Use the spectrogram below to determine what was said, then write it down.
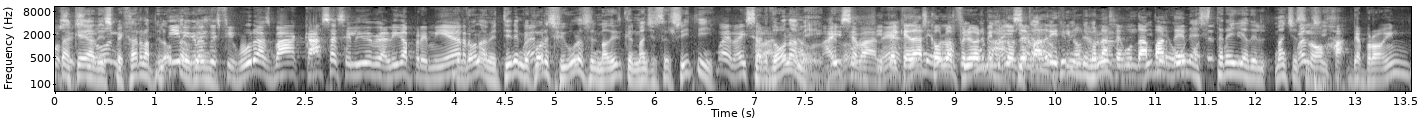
intenta, ¿qué? ¿A despejar la pelota Tiene grandes figuras, va a casa, es el líder de la Liga Premier. Perdóname, tiene Bueno, mejores figuras el Madrid que el Manchester City. Bueno, ahí se van, Perdóname. digamos, ahí se van, Si ¿eh? te quedas con los primeros minutos del Madrid y no con la segunda Dime parte, una pues es estrella del Manchester Bueno, City. ja- De Bruyne.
